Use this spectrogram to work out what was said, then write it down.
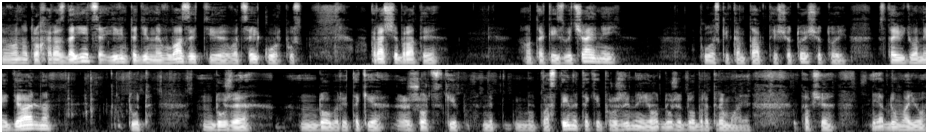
воно трохи роздається, і він тоді не влазить е, в оцей корпус. Краще брати отакий звичайний плоскі контакти, що той, що той. Стають вони ідеально. Тут дуже добрі такі жорсткі пластини, такі пружини, його дуже добре тримає. Так що, я думаю,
